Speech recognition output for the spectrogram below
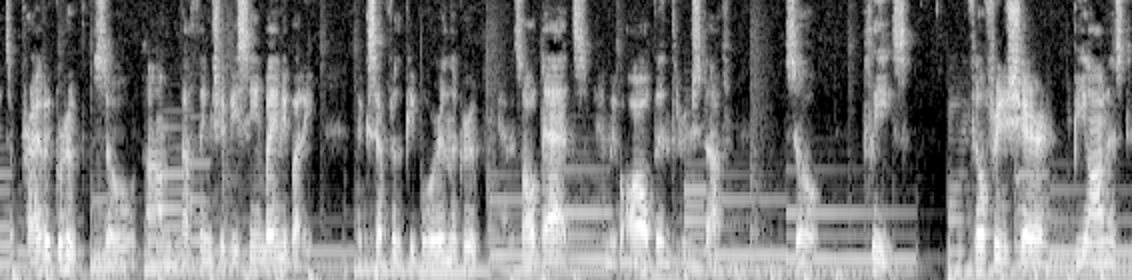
It's a private group, so um, nothing should be seen by anybody except for the people who are in the group. And it's all dads, and we've all been through stuff. So please feel free to share. Be honest.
